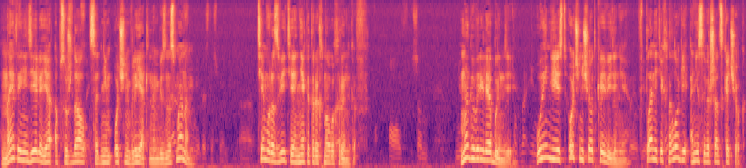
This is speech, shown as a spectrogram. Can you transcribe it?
На этой неделе я обсуждал с одним очень влиятельным бизнесменом тему развития некоторых новых рынков. Мы говорили об Индии. У Индии есть очень четкое видение. В плане технологий они совершат скачок.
